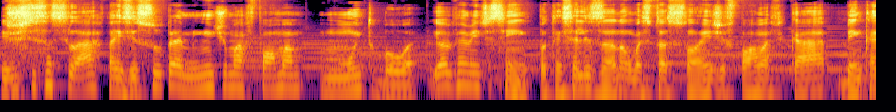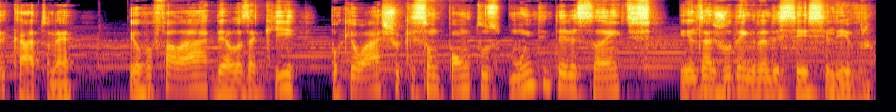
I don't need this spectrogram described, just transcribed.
E Justiça Ancilar faz isso para mim de uma forma muito boa. E obviamente assim, potencializando algumas situações de forma a ficar bem caricato, né? Eu vou falar delas aqui porque eu acho que são pontos muito interessantes e eles ajudam a engrandecer esse livro.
